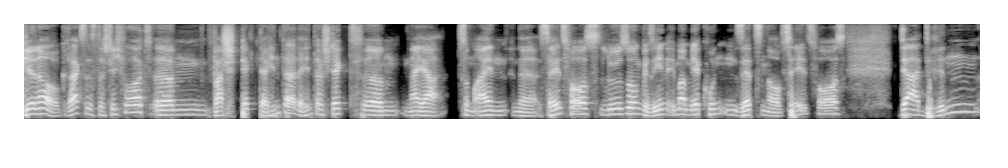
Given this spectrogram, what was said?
Genau, Grax ist das Stichwort. Ähm, was steckt dahinter? Dahinter steckt, ähm, naja, zum einen eine Salesforce-Lösung. Wir sehen immer mehr Kunden setzen auf Salesforce. Da drin,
